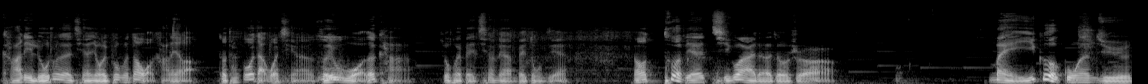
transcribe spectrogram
卡里流出来的钱有一部分到我卡里了，就他给我打过钱，所以我的卡就会被牵连、被冻结。然后特别奇怪的就是，每一个公安局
